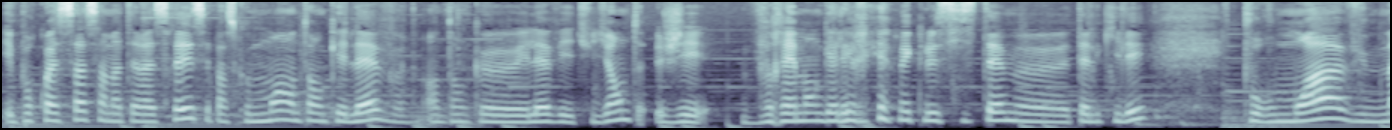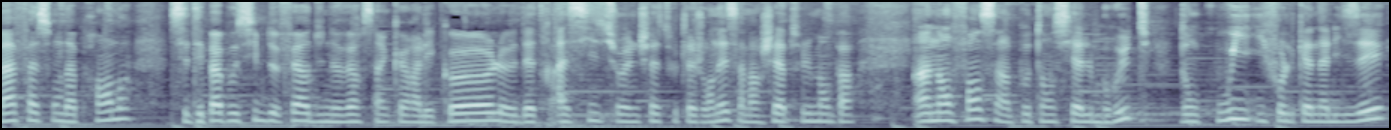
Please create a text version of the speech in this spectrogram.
Et pourquoi ça, ça m'intéresserait C'est parce que moi, en tant qu'élève, en tant qu'élève et étudiante, j'ai vraiment galéré avec le système euh, tel qu'il est. Pour moi, vu ma façon d'apprendre, c'était pas possible de faire du 9h 5h à l'école, d'être assise sur une chaise toute la journée, ça marchait absolument pas. Un enfant, c'est un potentiel brut, donc oui, il faut le canaliser,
